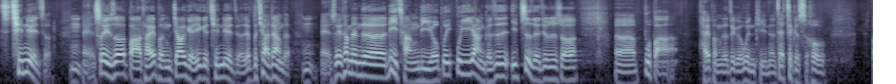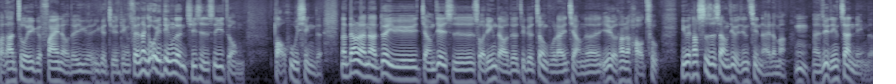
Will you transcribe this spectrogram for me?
侵略者，嗯，哎，所以说把台澎交给一个侵略者是不恰当的，嗯，哎，所以他们的立场理由不不一样，可是一致的就是说，呃，不把台澎的这个问题呢，在这个时候把它做一个 final 的一个一个决定，所以那个未定论其实是一种。保护性的，那当然呢，对于蒋介石所领导的这个政府来讲呢，也有它的好处，因为它事实上就已经进来了嘛，嗯，就已经占领了，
